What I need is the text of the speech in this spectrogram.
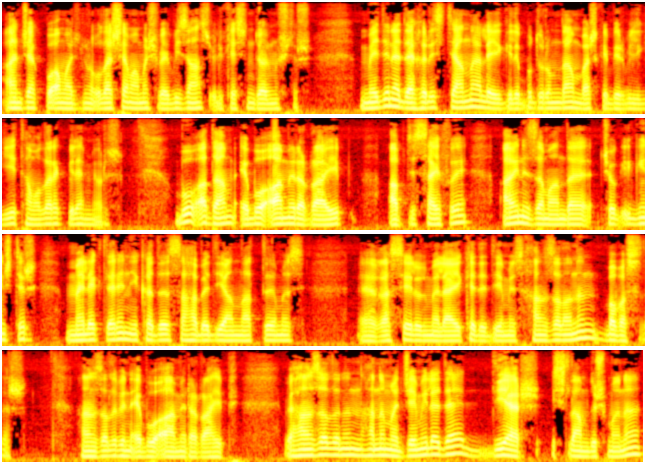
ancak bu amacına ulaşamamış ve Bizans ülkesinde ölmüştür. Medine'de Hristiyanlarla ilgili bu durumdan başka bir bilgiyi tam olarak bilemiyoruz. Bu adam Ebu Amir Rahip Abdüsayf'ı aynı zamanda çok ilginçtir. Meleklerin yıkadığı sahabe diye anlattığımız e, Gasilül Melaike dediğimiz Hanzala'nın babasıdır. Hanzalı bin Ebu Amir Rahip ve Hanzalı'nın hanımı Cemile de diğer İslam düşmanı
